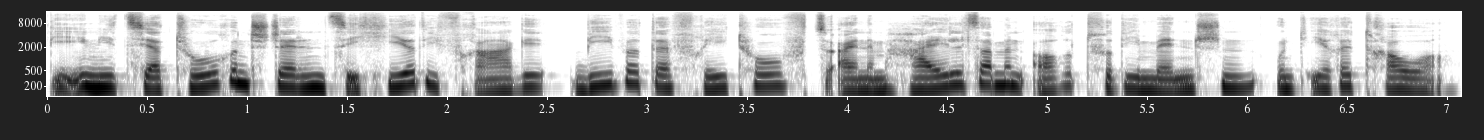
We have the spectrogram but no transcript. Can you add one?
Die Initiatoren stellen sich hier die Frage, wie wird der Friedhof zu einem heilsamen Ort für die Menschen und ihre Trauer?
